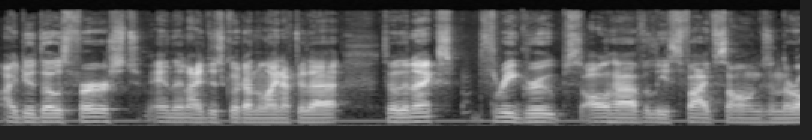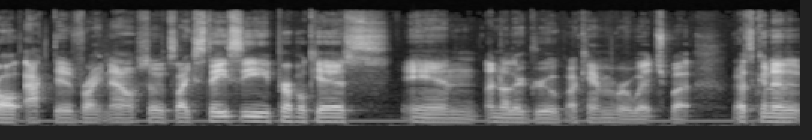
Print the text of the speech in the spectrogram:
I do those first, and then I just go down the line after that. So the next three groups all have at least five songs, and they're all active right now. So it's like STAYC, Purple Kiss, and another group. I can't remember which, but that's gonna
